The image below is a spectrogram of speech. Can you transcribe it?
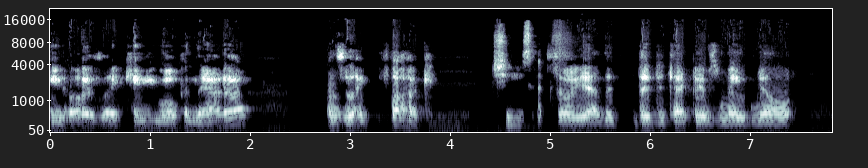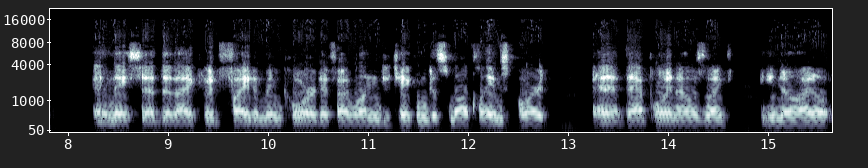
You know, I was like, can you open that up? I was like, fuck. Jesus. So yeah, the the detectives made note, and they said that I could fight him in court if I wanted to take him to small claims court. And at that point, I was like, you know, I don't,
